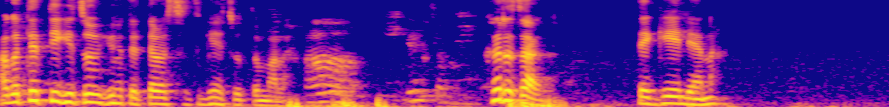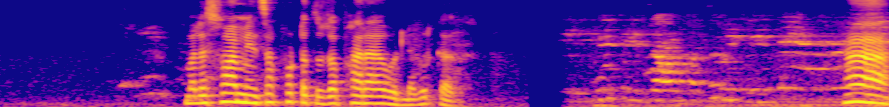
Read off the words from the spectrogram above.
अगं त्या तिघी चौघी होत्या त्यावेळेसच घ्यायचं होतं मला. हा. खरंच अगं त्या गेल्या ना. मला स्वामींचा फोटो तुझा फार आवडला बरं का गं. हां.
